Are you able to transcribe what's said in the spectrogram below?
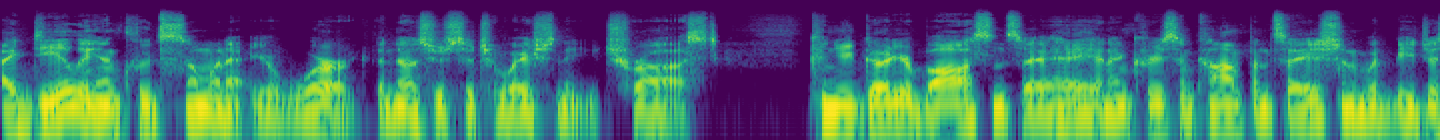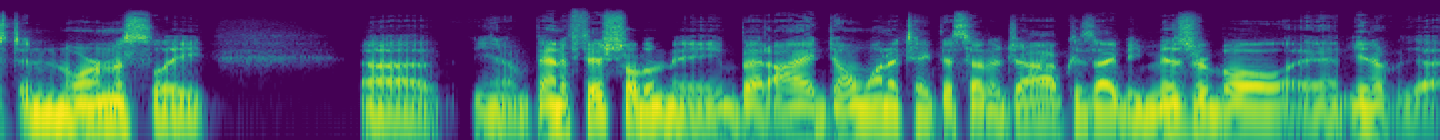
ideally includes someone at your work that knows your situation that you trust. Can you go to your boss and say, hey, an increase in compensation would be just enormously uh, you know, beneficial to me, but I don't want to take this other job because I'd be miserable. And, you know, uh,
